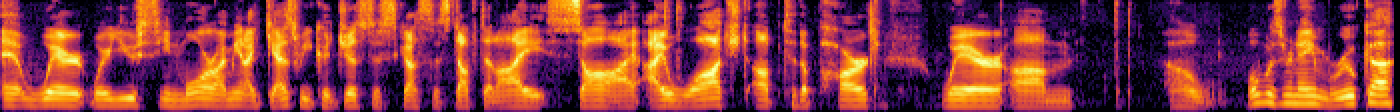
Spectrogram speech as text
eh, where where you've seen more. I mean, I guess we could just discuss the stuff that I saw. I, I watched up to the part where um oh what was her name Ruka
